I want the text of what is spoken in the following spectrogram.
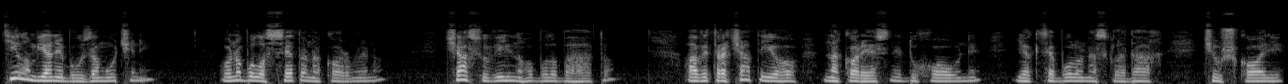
Тілом я не був замучений, воно було сито накормлено, часу вільного було багато, а витрачати його на корисне, духовне, як це було на складах чи в школі,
